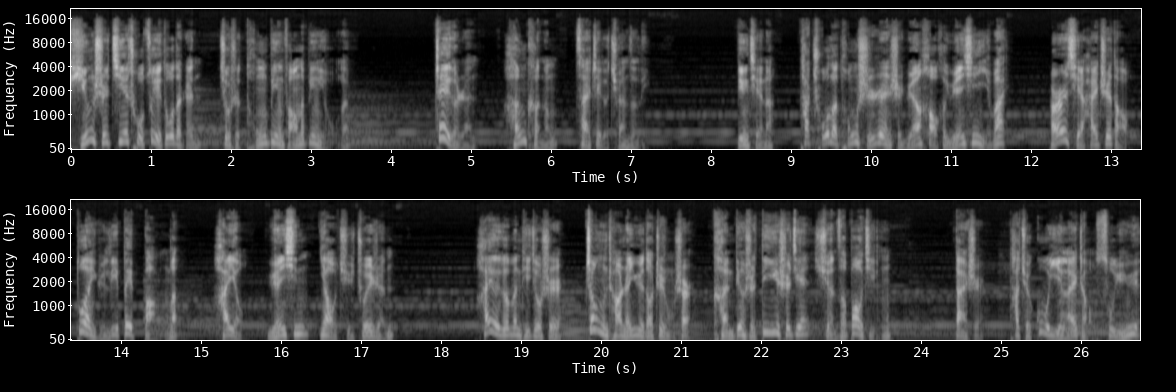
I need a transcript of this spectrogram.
平时接触最多的人就是同病房的病友了，这个人很可能在这个圈子里，并且呢，他除了同时认识袁浩和袁鑫以外，而且还知道段雨丽被绑了。还有袁鑫要去追人，还有一个问题就是，正常人遇到这种事儿，肯定是第一时间选择报警，但是他却故意来找苏云月，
